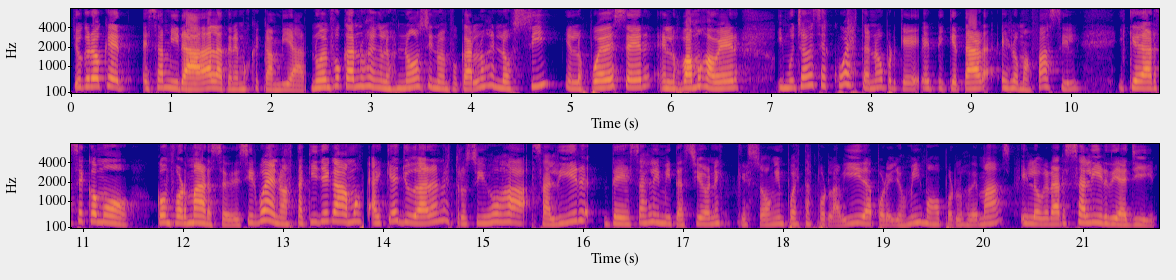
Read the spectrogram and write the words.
yo creo que esa mirada la tenemos que cambiar. No enfocarnos en los no, sino enfocarnos en los sí, en los puede ser, en los vamos a ver. Y muchas veces cuesta, ¿no? Porque etiquetar es lo más fácil y quedarse como conformarse, decir, bueno, hasta aquí llegamos, hay que ayudar a nuestros hijos a salir de esas limitaciones que son impuestas por la vida, por ellos mismos o por los demás, y lograr salir de allí.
